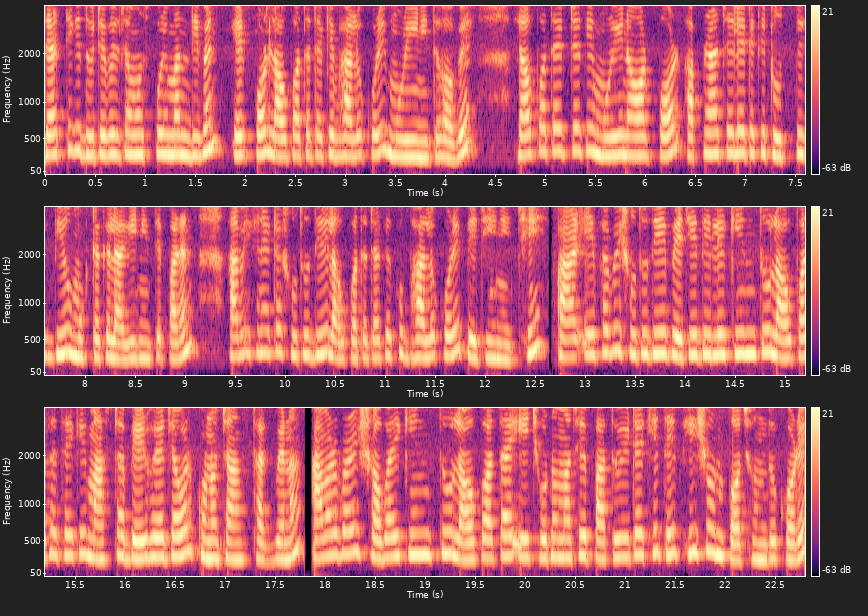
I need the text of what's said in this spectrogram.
দেড় থেকে দুই টেবিল চামচ পরিমাণ দিবেন। এরপর লাউ পাতাটাকে ভালো করে মুড়িয়ে নিতে হবে। লাউ পাতাটাকে মুড়িয়ে নেওয়ার পর আপনারা চাইলে এটাকে টুথপিক দিয়েও মুখটাকে লাগিয়ে নিতে পারেন। আমি এখানে একটা সুতো দিয়ে লাউ পাতাটাকে খুব ভালো করে পেঁচিয়ে নিচ্ছি। আর এভাবে সুতো দিয়ে পেঁচিয়ে দিলে কিন্তু লাউ পাতা থেকে মাছটা বের হয়ে যাওয়ার কোনো চান্স থাকবে না। আমার বাড়ির সবাই কিন্তু লাউ পাতায় এই ছোট মাছের পাতুরিটা খেতে ভীষণ পছন্দ করে।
